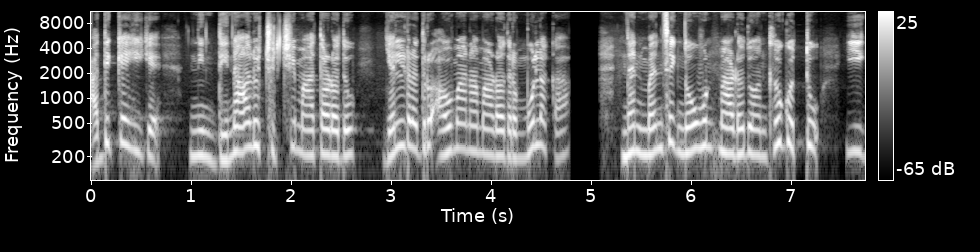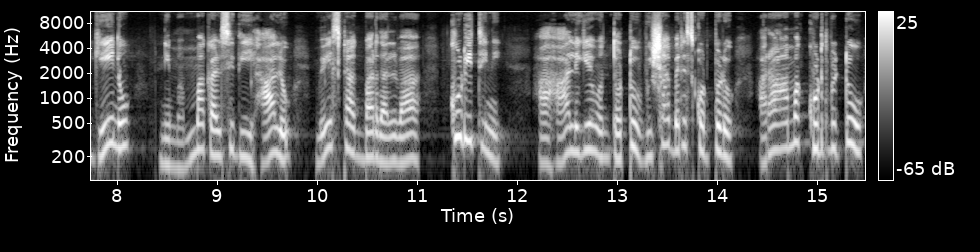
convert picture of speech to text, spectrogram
ಅದಕ್ಕೆ ಹೀಗೆ ನೀನು ದಿನಾಲೂ ಚುಚ್ಚಿ ಮಾತಾಡೋದು ಎಲ್ಲರದ್ರೂ ಅವಮಾನ ಮಾಡೋದ್ರ ಮೂಲಕ ನನ್ನ ಮನಸ್ಸಿಗೆ ನೋವುಂಟು ಮಾಡೋದು ಅಂತಲೂ ಗೊತ್ತು. ಈಗೇನು ನಿಮ್ಮಮ್ಮ ಕಳಿಸಿದ ಈ ಹಾಲು ವೇಸ್ಟ್ ಆಗಬಾರ್ದಲ್ವಾ? ಕುಡಿತೀನಿ. ಆ ಹಾಲಿಗೆ ಒಂದು ತೊಟ್ಟು ವಿಷ ಬೆರೆಸ್ಕೊಟ್ಬಿಡು. ಆರಾಮಾಗಿ ಕುಡಿದ್ಬಿಟ್ಟು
